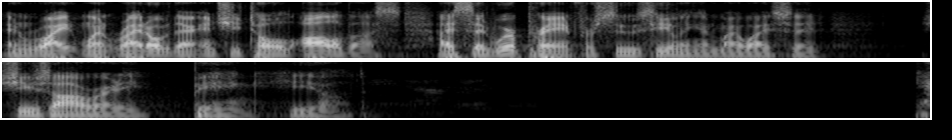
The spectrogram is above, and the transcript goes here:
and right went right over there and she told all of us. I said, We're praying for Sue's healing. And my wife said, She's already being healed. Yeah.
